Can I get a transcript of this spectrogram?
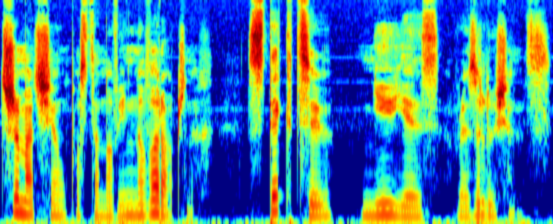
Trzymać się postanowień noworocznych. Stick to New Year's resolutions.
